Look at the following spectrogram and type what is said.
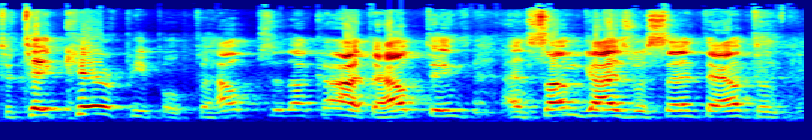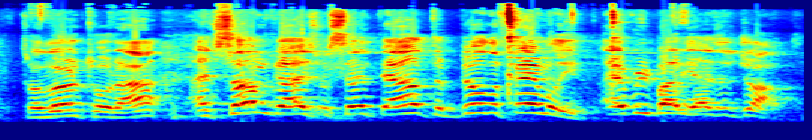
to take care of people, to help tzedakah, to help things, and some guys were sent down to, to learn Torah, and some guys were sent down to build a family. Everybody has a job,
